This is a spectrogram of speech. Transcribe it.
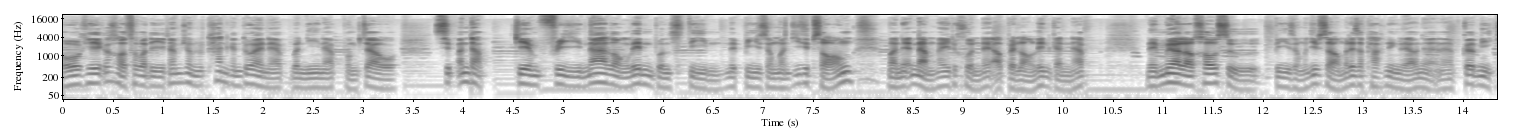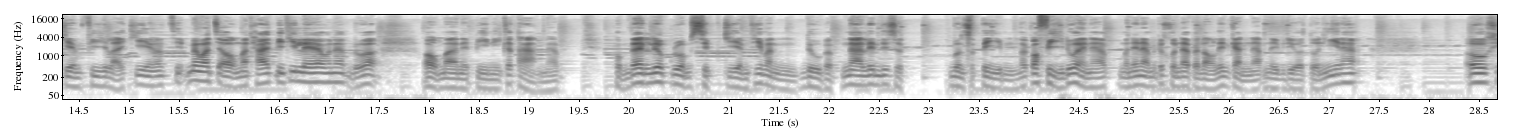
โอเคก็ขอสวัสดีท่านผู้ชมทุกท่านกันด้วยนะครับ วันนี้นะครับผมจะเอา10 อันดับเกมฟรีน่าลองเล่นบน Steam ในปี 2022 มาแนะนำให้ทุกคนได้เอาไปลองเล่นกันนะครับ ในเมื่อเราเข้าสู่ปี 2022 มาได้สักพักหนึ่งแล้วเนี่ยนะครับ ก็มีเกมฟรีหลายเกมนะครับที่ไม่ว่าจะออกมาท้ายปีที่แล้วนะครับ หรือว่าออกมาในปีนี้ก็ตามนะครับ ผมได้รวบรวม 10 เกมที่มันดูแบบน่าเล่นที่สุดบนสตรีมแล้วก็ฟรีด้วยนะครับมาแนะนำให้ทุกคนได้ไปลองเล่นกันนะครับในวิดีโอตัวนี้นะฮะ โอเค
